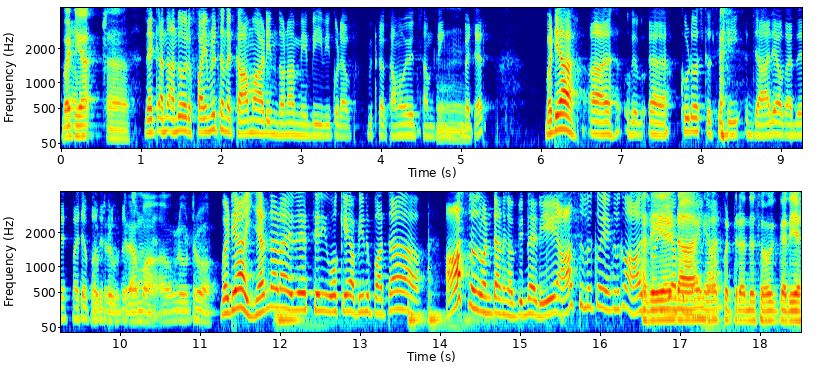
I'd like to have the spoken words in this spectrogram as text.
but yeah like அந்த அந்த ஒரு ஃபைவ் மினிட்ஸ் அந்த காமா ஆடி இருந்தோம்னா maybe we could have we could come away with something better but yeah kudos to City ஜாலியாக உட்காந்து மேட்சை பார்த்துட்டு ஆமாம் அவங்கள விட்டுருவோம். பட் யா என்னடா இது? சரி ஓகே அப்படின்னு பார்த்தா ஆஸ்டல் வந்துட்டானுங்க பின்னாடி. ஆஸ்டலுக்கும் எங்களுக்கும் ஆறு அதை point gap ஏன்டா இருந்தாங்க. ஞாபகப்படுத்துற அந்த சோக கதையை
